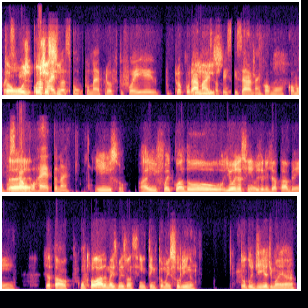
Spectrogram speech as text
Foi Então, hoje, especular hoje mais o assim, assunto, né, prof? Tu foi procurar mais para isso, pesquisar, né? Como, como buscar o é, correto, né? isso. Aí foi quando. E hoje, assim, hoje ele já tá bem, já tá controlado, mas mesmo assim tem que tomar insulina todo dia de manhã.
